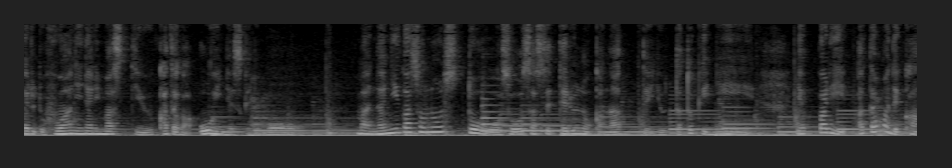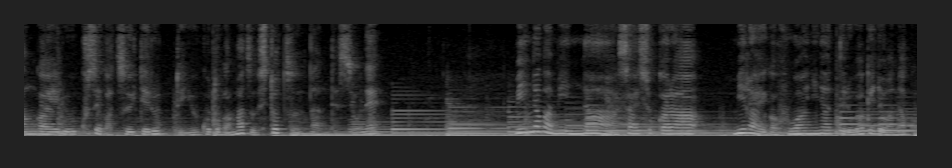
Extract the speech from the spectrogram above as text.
えると不安になりますっていう方が多いんですけども、まあ、何がその人をそうさせてるのかなって言った時にやっぱり頭で考える癖がついてるっていうことがまず一つなんですよね。みんながみんな最初から未来が不安になってるわけではなくっ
